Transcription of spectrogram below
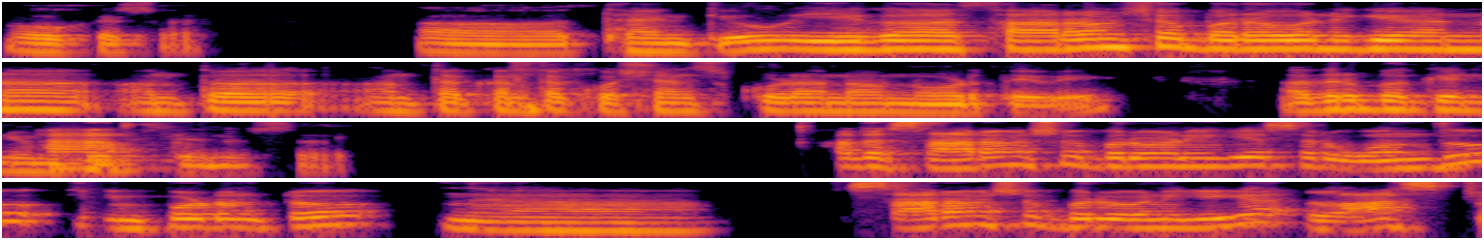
ಓಕೆ ಸರ್ ಥ್ಯಾಂಕ್ ಯು ಈಗ ಸಾರಾಂಶ ಬರವಣಿಗೆಯನ್ನ ಅಂತ, ಅಂತಕ್ಕಂಥ ಕ್ವಶನ್ಸ್ ಕೂಡ ನಾವು ನೋಡ್ತೇವೆ. ಅದ್ರ ಬಗ್ಗೆ ನಿಮ್ ಏನು ಸರ್ ಅದ ಸಾರಾಂಶ ಬರವಣಿಗೆ ಸರ್ ಒಂದು ಇಂಪಾರ್ಟೆಂಟ್ ಸಾರಾಂಶ ಬರವಣಿಗೆಗೆ ಲಾಸ್ಟ್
